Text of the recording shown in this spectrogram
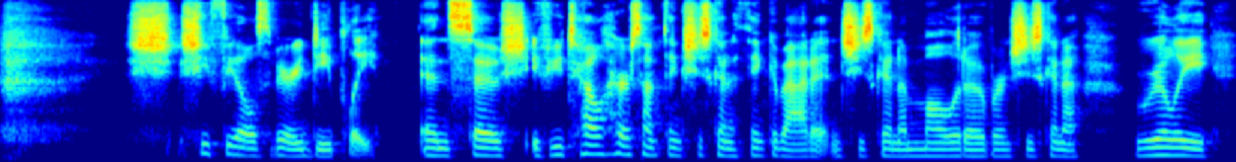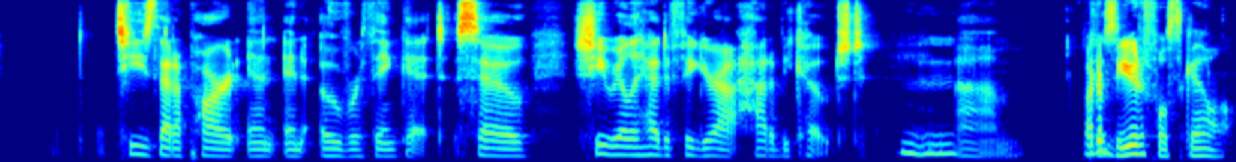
sh- she feels very deeply, and so she, if you tell her something, she's going to think about it and she's going to mull it over and she's going to really tease that apart and and overthink it. So she really had to figure out how to be coached. Mhm. Um, What a beautiful skill.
